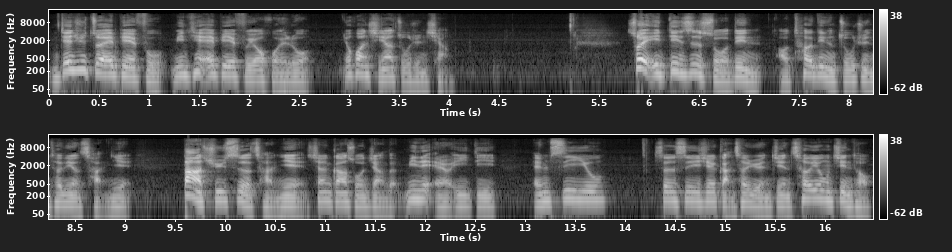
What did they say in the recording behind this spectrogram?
你今天去追 A P F，明天 A P F 又回落，又换其他族群强。所以一定是锁定哦特定的族群、特定的产业、大趋势的产业，像刚刚所讲的 Mini L E D、M C U。甚至一些感测元件、车用镜头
